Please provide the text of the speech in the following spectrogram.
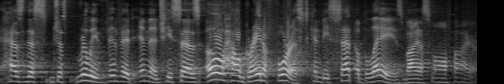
has this just really vivid image. He says, Oh, how great a forest can be set ablaze by a small fire,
